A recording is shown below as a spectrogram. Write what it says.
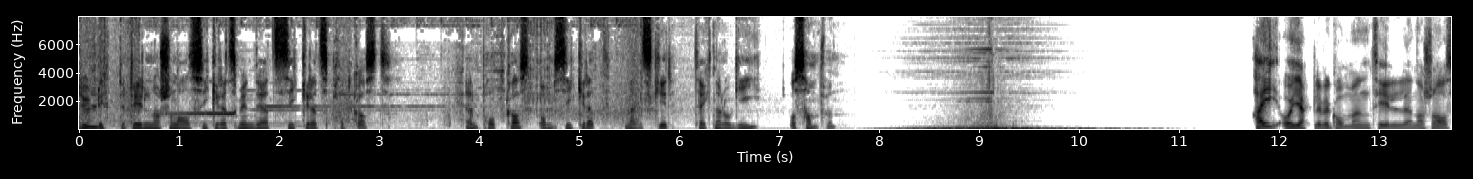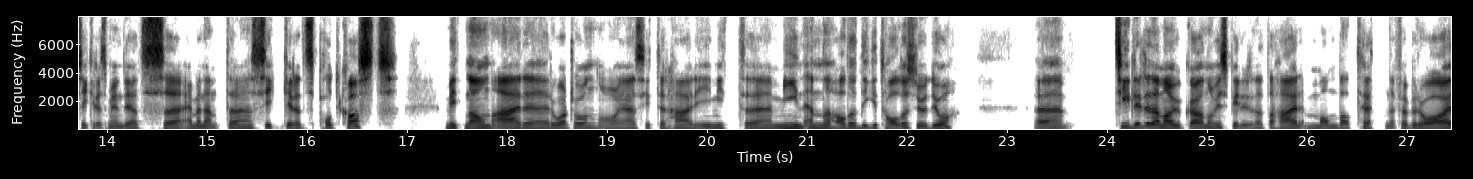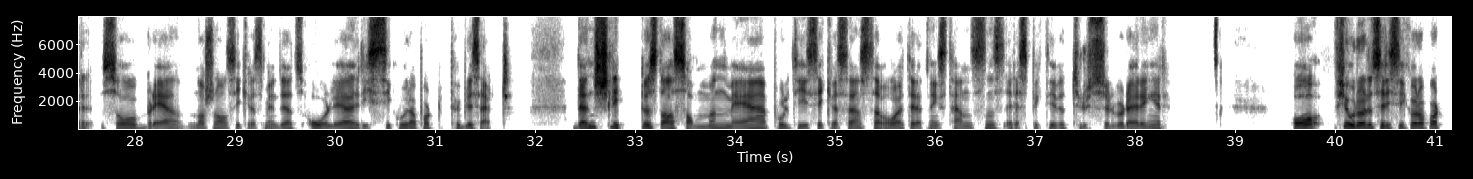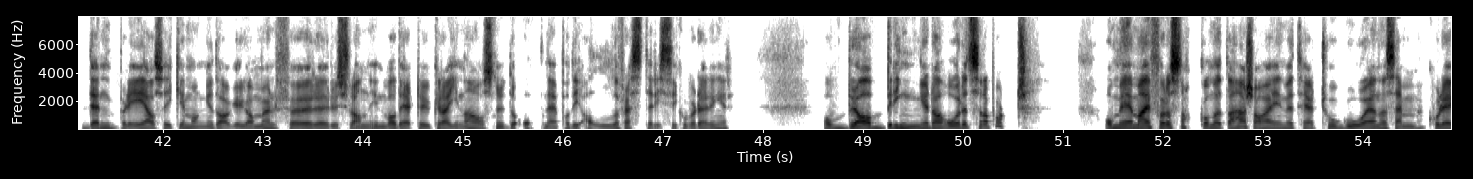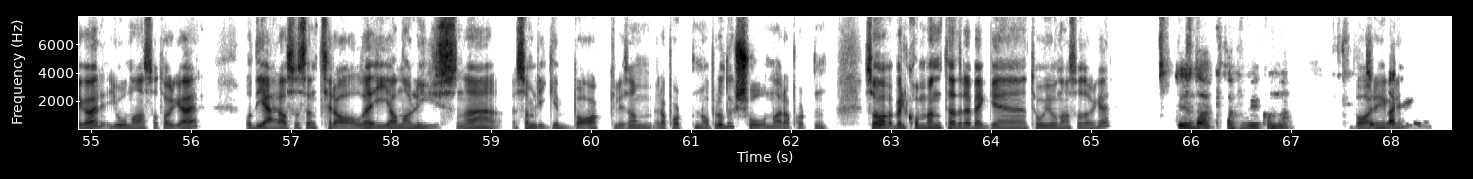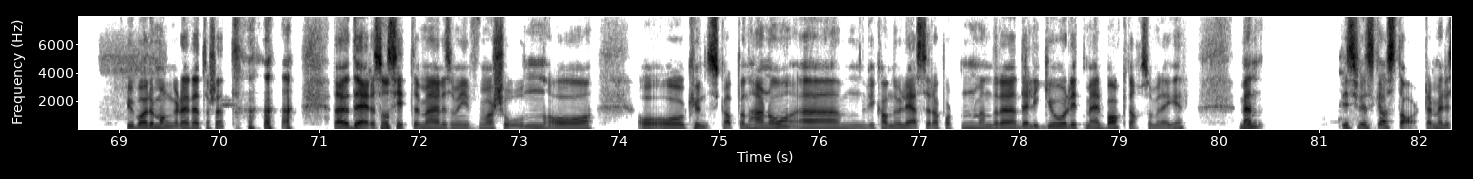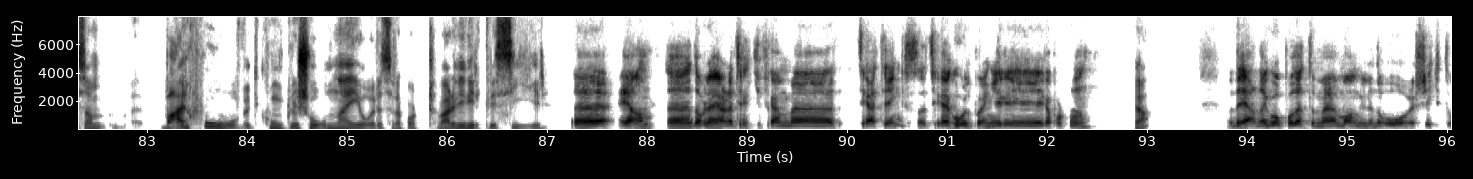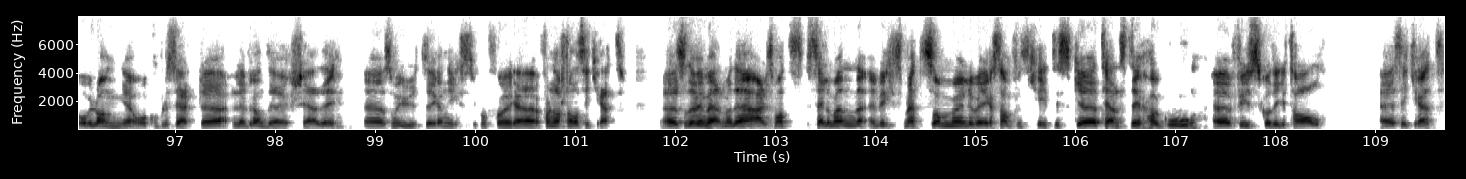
Du lytter til Nasjonal sikkerhetsmyndighets sikkerhetspodkast. En podkast om sikkerhet, mennesker, teknologi og samfunn. Hei og hjertelig velkommen til Nasjonal sikkerhetsmyndighets eh, eminente sikkerhetspodkast. Mitt navn er eh, Roar Thon, og jeg sitter her i mitt, eh, min ende av det digitale studio. Tidligere denne uka, når vi spiller inn dette her, mandag 13. februar, så ble Nasjonal sikkerhetsmyndighets årlige risikorapport publisert. Den slippes da sammen med Politiets sikkerhetstjeneste og Etterretningstjenestens respektive trusselvurderinger. Og Fjorårets risikorapport den ble altså ikke mange dager gammel før Russland invaderte Ukraina og snudde opp ned på de aller fleste risikovurderinger. Og hva bringer da årets rapport? Og med meg for å snakke om dette her, så har jeg invitert to gode NSM-kollegaer, Jonas og Torgeir. Og de er altså sentrale i analysene som ligger bak liksom, rapporten og produksjonen av rapporten. Så velkommen til dere begge to, Jonas og Torgeir. Tusen takk. Takk for at vi kom. Bare hyggelig. Hun bare mangler, rett og slett. det er jo dere som sitter med liksom, informasjonen og, og, og, kunnskapen her nå. Uh, vi kan jo lese rapporten, men dere, det ligger jo litt mer bak, da, som regel. Men hvis vi skal starte med liksom, hva er hovedkonklusjonene i årets rapport? Hva er det vi virkelig sier? Uh, ja, uh, Da vil jeg gjerne trekke frem uh, tre ting, så tre hovedpoenger i rapporten. Ja. Det ene går på dette med manglende oversikt over lange og kompliserte leverandørkjeder, som utgjør en risiko for, for, nasjonal sikkerhet. Så det vi mener med det er liksom at Selv om en virksomhet som leverer samfunnskritiske tjenester, har god fysisk og digital sikkerhet,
